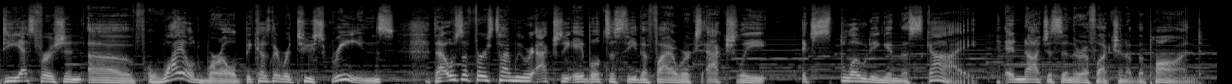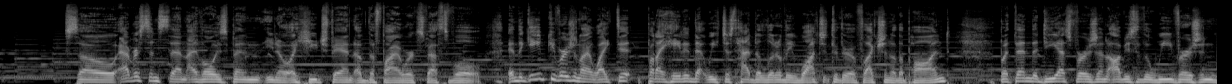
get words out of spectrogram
DS version of Wild World, because there were two screens, that was the first time we were actually able to see the fireworks actually exploding in the sky and not just in the reflection of the pond. So ever since then, I've always been, you know, a huge fan of the fireworks festival. In the GameCube version, I liked it, but I hated that we just had to literally watch it through the reflection of the pond. But then the DS version, obviously the Wii version,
